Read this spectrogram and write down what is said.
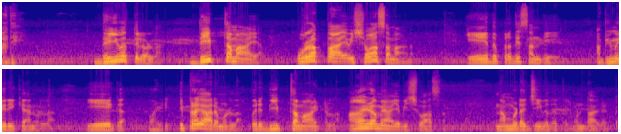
അതെ ദൈവത്തിലുള്ള ദീപ്തമായ ഉറപ്പായ വിശ്വാസമാണ് ഏത് പ്രതിസന്ധിയെയും അഭിമുഖീകരിക്കാനുള്ള ഏക വഴി. ഇപ്രകാരമുള്ള ഒരു ദീപ്തമായിട്ടുള്ള ആഴമായ വിശ്വാസം നമ്മുടെ ജീവിതത്തിൽ ഉണ്ടാകട്ടെ.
